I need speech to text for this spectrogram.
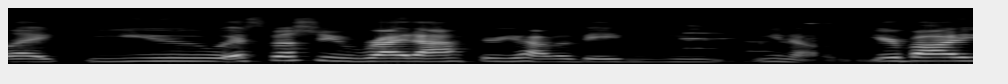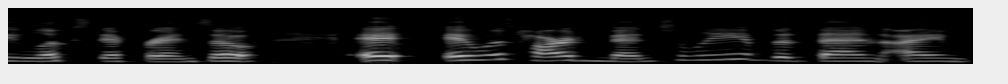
like you especially right after you have a baby you you know your body looks different so it it was hard mentally, but then I'm,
